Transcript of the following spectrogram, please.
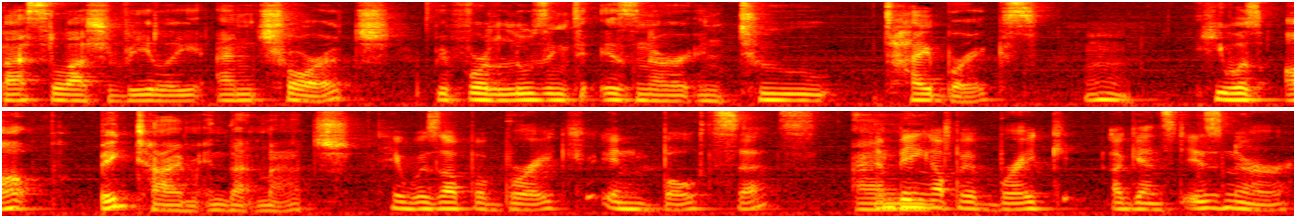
Basilashvili, and Coric before losing to Isner in two tie breaks. Mm. He was up big time in that match. He was up a break in both sets, and, And- being up a break against Isner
